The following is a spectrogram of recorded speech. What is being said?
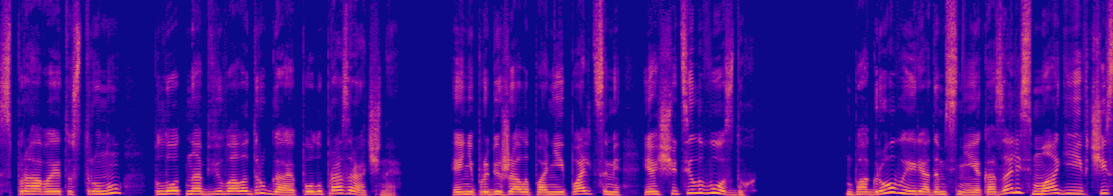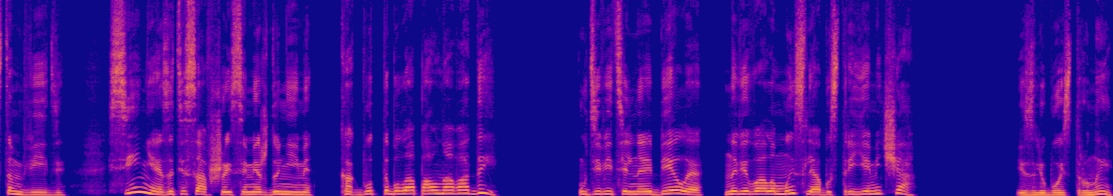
Справа эту струну плотно обвивала другая, полупрозрачная. Энни пробежала по ней пальцами и ощутила воздух. Багровые рядом с ней оказались магией в чистом виде. Синяя, затесавшаяся между ними, как будто была полна воды. Удивительная белая навевала мысли об острие меча. Из любой струны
